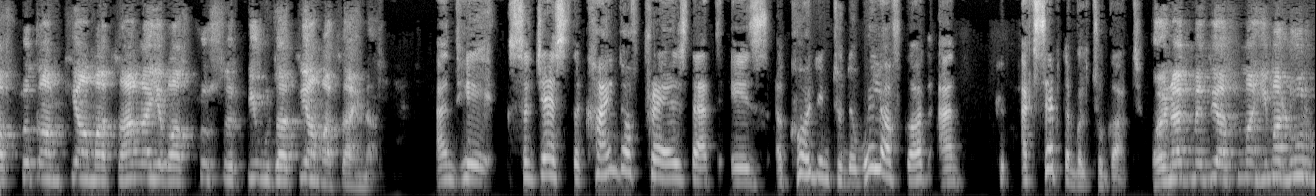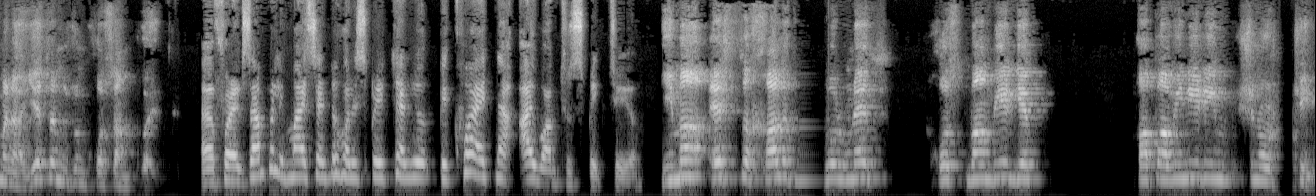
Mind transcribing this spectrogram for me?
Աստծո կամքի համացանն է եւ Աստծո սրտի ուզածի համացանն է։ And he suggests the kind of prayers that is according to the will of God and acceptable to God. Օրինակ մեզի ասում է հիմա լուր մնա, ես եմ ուզում խոսամ քո հետ։ Uh, for example, it might say the Holy Spirit tell you, be quiet now, I want to speak to you. Հիմա այս ծխալը որ ունես խոստմանվիր եւ ապավինիր իմ շնորհքին։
